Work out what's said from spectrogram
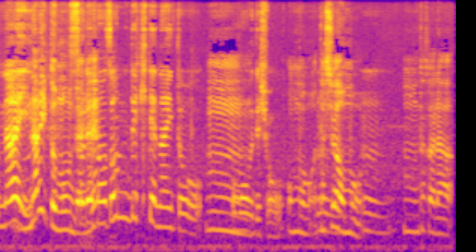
ないない。と思うんだそれよね望んできてないとうん思うでしょ？思う。私は思う、うん。うん。だから、あのー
